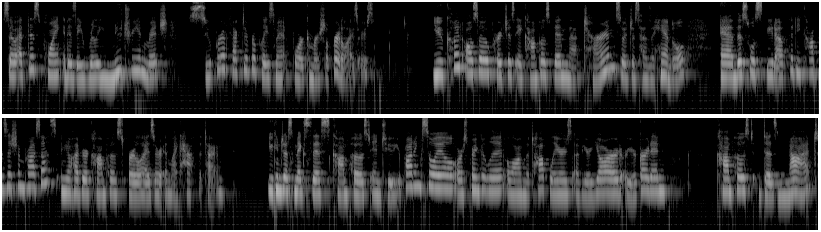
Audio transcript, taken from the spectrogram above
So, at this point, it is a really nutrient rich, super effective replacement for commercial fertilizers. You could also purchase a compost bin that turns, so it just has a handle, and this will speed up the decomposition process, and you'll have your compost fertilizer in like half the time. You can just mix this compost into your potting soil or sprinkle it along the top layers of your yard or your garden. Compost does not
